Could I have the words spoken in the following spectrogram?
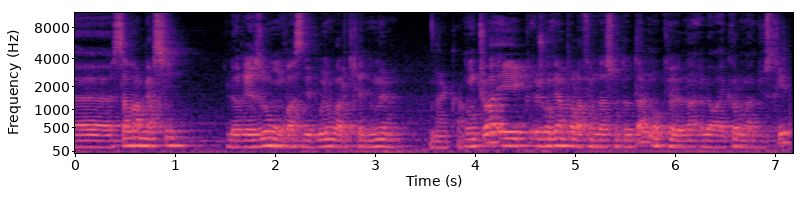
euh, ça va, merci. Le réseau, on va se débrouiller, on va le créer nous-mêmes. D'accord. Donc tu vois, et je reviens pour la fondation Total, donc euh, leur école Main du Street.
